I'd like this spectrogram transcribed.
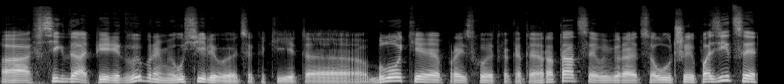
всегда перед выборами усиливаются какие-то блоки, происходит какая-то ротация, выбираются лучшие позиции.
